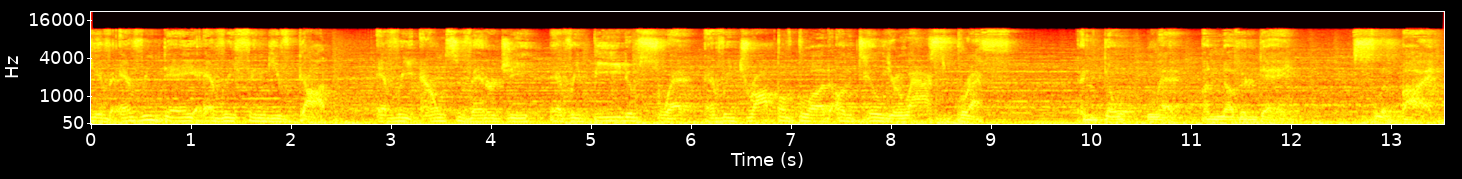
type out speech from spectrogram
Give every day everything you've got. Every ounce of energy, every bead of sweat, every drop of blood until your last breath. And don't let another day slip by.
